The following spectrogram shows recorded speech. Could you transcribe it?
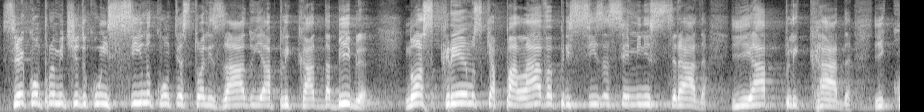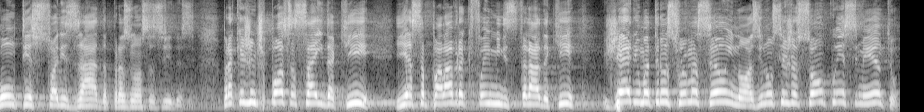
Ser comprometido com o ensino contextualizado e aplicado da Bíblia. Nós cremos que a palavra precisa ser ministrada e aplicada e contextualizada para as nossas vidas. Para que a gente possa sair daqui e essa palavra que foi ministrada aqui gere uma transformação em nós e não seja só um conhecimento.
